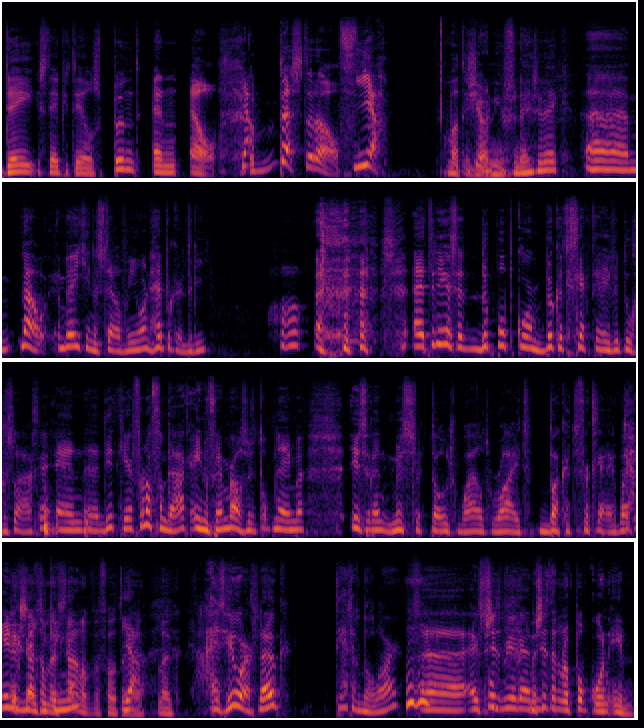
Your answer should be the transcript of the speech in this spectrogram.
d-tails.nl. Beste Ralf, Ja, wat is jouw nieuws van deze week? Ehm, nou, een beetje in de stijl van Jorn heb ik er drie. Eh, ten eerste, de popcorn bucket gekte heeft weer toegeslagen. En eh, dit keer, vanaf vandaag, 1 november, als we dit opnemen, is er een Mr. Toad's Wild Ride bucket verkrijgbaar. in ik zag hem staan op de foto. Ja. Ja. Leuk. Ja, hij is heel erg leuk. 30 dollar. Er stond Zit, weer een, maar zit er nog popcorn in?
